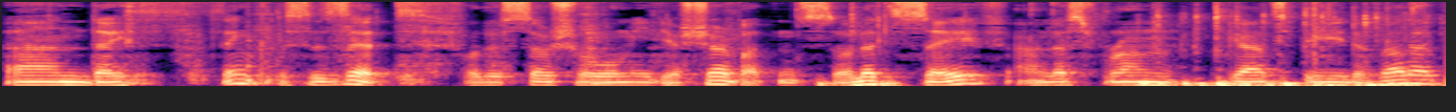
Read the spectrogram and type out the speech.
and I think this is it for the social media share button so let's save and let's run Gatsby develop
